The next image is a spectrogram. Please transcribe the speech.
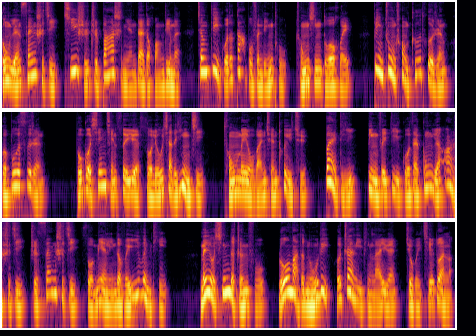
公元三世纪七十至八十年代的皇帝们将帝国的大部分领土重新夺回，并重创哥特人和波斯人。不过，先前岁月所留下的印记从没有完全褪去。外敌并非帝国在公元二世纪至三世纪所面临的唯一问题，没有新的征服。罗马的奴隶和战利品来源就被切断了，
